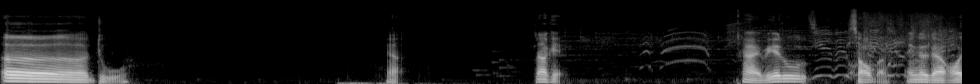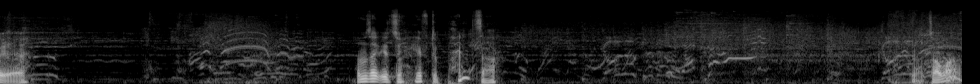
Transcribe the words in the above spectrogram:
Äh, du. Okay. Hi, wer du zauberst. Engel der Reue. Warum seid ihr zur Hälfte Panzer? Ja, Zauber?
